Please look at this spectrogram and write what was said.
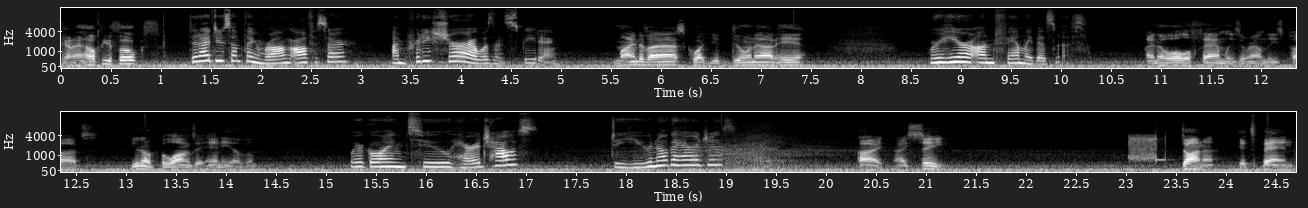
Can I help you folks? Did I do something wrong, officer? I'm pretty sure I wasn't speeding. Mind if I ask what you're doing out here? We're here on family business. I know all the families around these parts. You don't belong to any of them. We're going to Harridge House? Do you know the Harridges? I I see. Donna, it's Ben.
